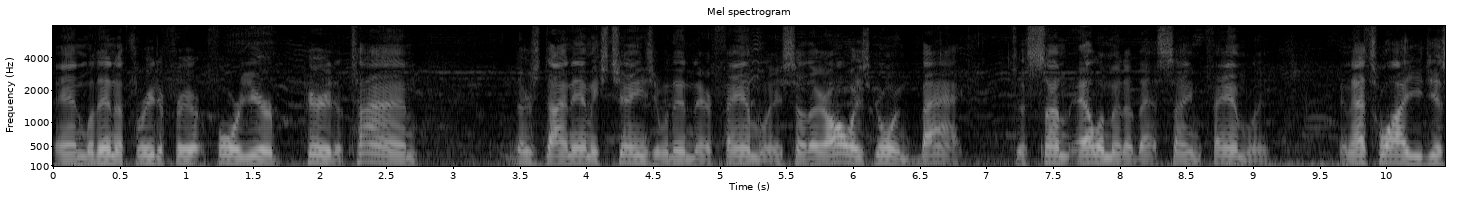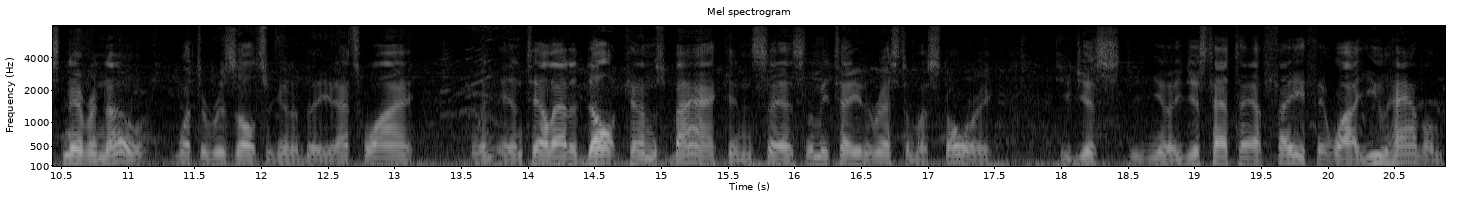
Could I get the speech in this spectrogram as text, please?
And within a three to four year period of time, there's dynamics changing within their family, so they're always going back to some element of that same family, and that's why you just never know what the results are going to be. That's why, when, until that adult comes back and says, "Let me tell you the rest of my story," you just you know you just have to have faith that while you have them,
